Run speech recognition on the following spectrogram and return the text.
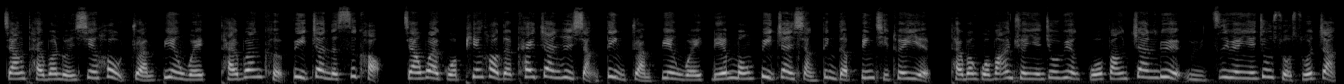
将台湾沦陷后转变为台湾可避战的思考。将外国偏好的开战日想定转变为联盟避战想定的兵棋推演。台湾国防安全研究院国防战略与资源研究所所长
